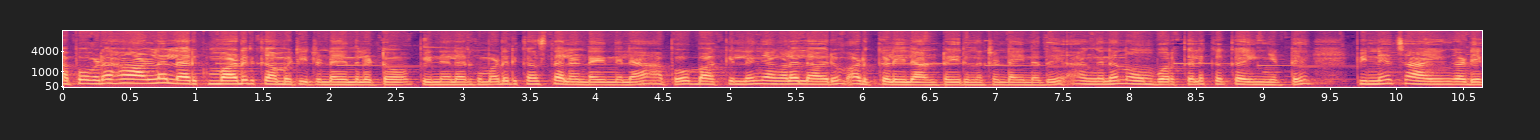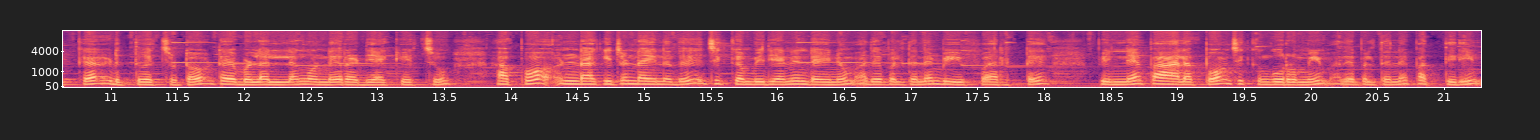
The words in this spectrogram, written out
അപ്പോൾ ഇവിടെ ഹാളിൽ എല്ലാവർക്കും പാടെ ഇരിക്കാൻ പറ്റിയിട്ടുണ്ടായിരുന്നില്ല കേട്ടോ പിന്നെ എല്ലാവർക്കും പാടെ ഇരിക്കാൻ സ്ഥലം ഉണ്ടായിരുന്നില്ല അപ്പോൾ ബാക്കിയെല്ലാം ഞങ്ങളെല്ലാവരും അടുക്കളയിലാണ് കേട്ടോ ഇരുന്നിട്ടുണ്ടായിരുന്നത്. അങ്ങനെ നോമ്പുറക്കലൊക്കെ കഴിഞ്ഞിട്ട് പിന്നെ ചായയും കടിയൊക്കെ എടുത്ത് വെച്ചിട്ടോ ടേബിളിലെല്ലാം കൊണ്ട് റെഡിയാക്കി വെച്ചു. അപ്പോൾ ഉണ്ടാക്കിയിട്ടുണ്ടായിരുന്നത് ചിക്കൻ ബിരിയാണി ഉണ്ടായിരുന്നു. അതേപോലെ തന്നെ ബീഫ് വരട്ട് പിന്നെ പാലപ്പവും ചിക്കൻ കുറുമയും അതേപോലെ തന്നെ പത്തിരിയും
